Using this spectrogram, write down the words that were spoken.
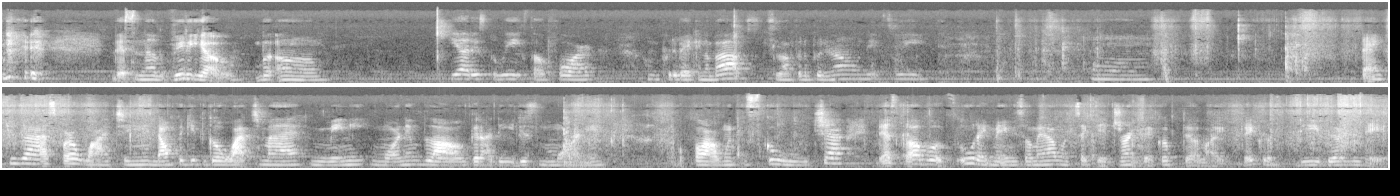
that's another video. But um yeah, this the week so far. I'm gonna put it back in the box. So I'm gonna put it on next week. Um, thank you guys for watching. Don't forget to go watch my mini morning vlog that I did this morning before I went to school. Child, that Starbucks, ooh, they made me so mad. I want to take that drink back up there. Like, they could have did better than that.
